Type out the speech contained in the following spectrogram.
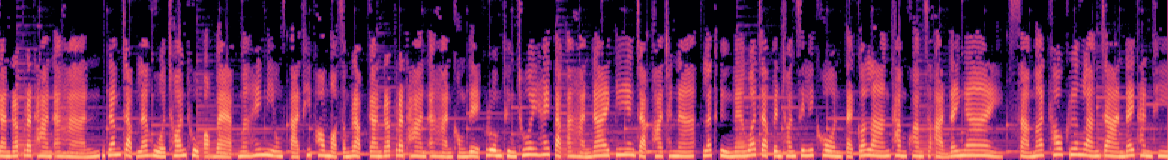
การรับประทานอาหารด้ามจับและหัวช้อนถูกออกแบบมาให้มีองศาที่พอเหมาะสำหรับการรับประทานอาหารของเด็กรวมถึงช่วยให้ตักอาหารได้เกลี้ยงจากภาชนะ และถึงแม้ว่าจะเป็นช้อนซิลิโคน แต่ก็ล้างทำความสะอาดได้ง่าย สามารถเข้าเครื่องล้างจานได้ทันที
